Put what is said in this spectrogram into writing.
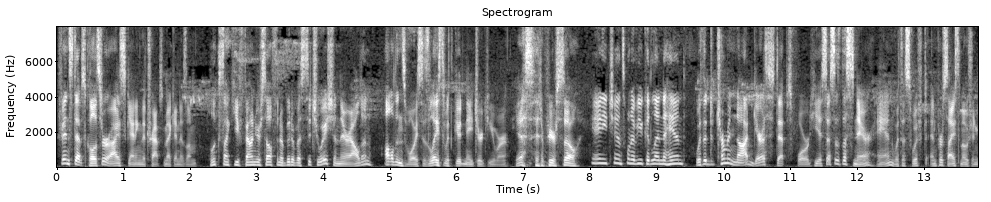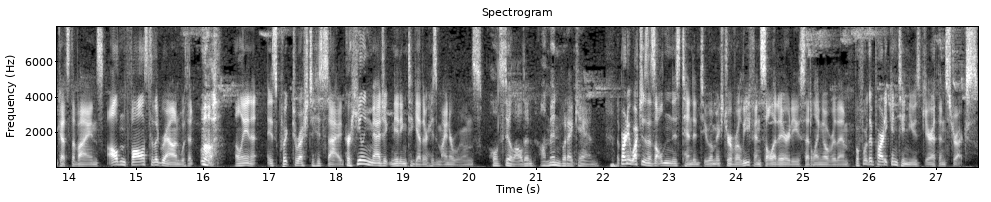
Finn steps closer, eyes scanning the trap's mechanism. Looks like you found yourself in a bit of a situation there, Alden. Alden's voice is laced with good natured humor. Yes, it appears so. Any chance one of you could lend a hand? With a determined nod, Gareth steps forward. He assesses the snare and, with a swift and precise motion, cuts the vines. Alden falls to the ground with an ugh. Elena is quick to rush to his side, her healing magic knitting together his minor wounds. Hold still, Alden. I'll mend what I can. The party watches as Alden is tended to, a mixture of relief and solidarity settling over them. Before the party continues, Gareth instructs.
